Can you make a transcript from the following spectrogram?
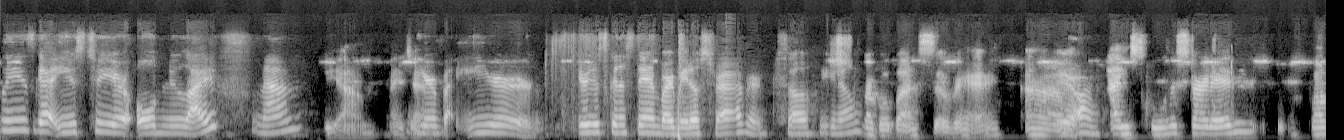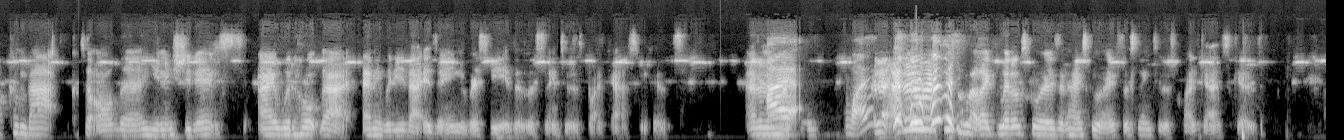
Please get used to your old new life, ma'am. yeah i just You're you're you're just gonna stay in Barbados forever. So you know, struggle bus over here. Um, yeah. And school has started. Welcome back to all the uni students. I would hope that anybody that is in university isn't listening to this podcast because I don't know. I- how to, What? I don't, I don't know how to feel about like middle schoolers and high schoolers listening to this podcast because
